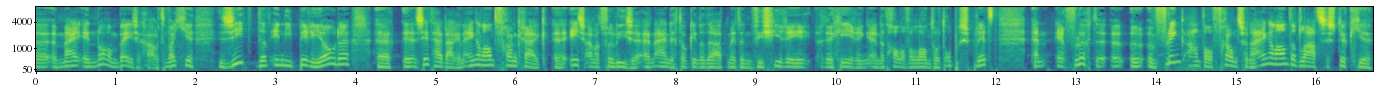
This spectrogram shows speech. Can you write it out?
uh, mij enorm bezighoudt. Wat je ziet dat in die periode uh, zit hij daar in Engeland. Frankrijk is aan het verliezen en eindigt ook inderdaad met een Vichy-regering en het halve land wordt opgesplitst. En er vluchten een flink aantal Fransen naar Engeland. Het laatste stukje,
